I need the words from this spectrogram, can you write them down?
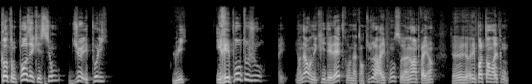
Quand on pose des questions, Dieu est poli. Lui, il répond toujours. Il y en a, on écrit des lettres, on attend toujours la réponse un an après. Hein. On n'a pas le temps de répondre.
